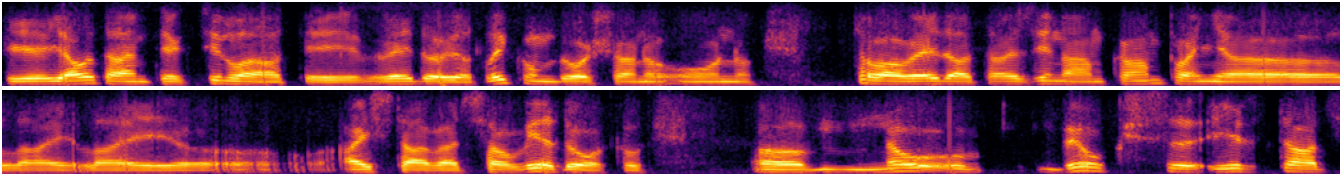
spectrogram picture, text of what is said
šie jautājumi tiek cilāti veidojot likumdošanu un savā veidā tā ir zinām kampaņa, lai, lai uh, aizstāvētu savu viedokli. Um, nu, vilks ir tāds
